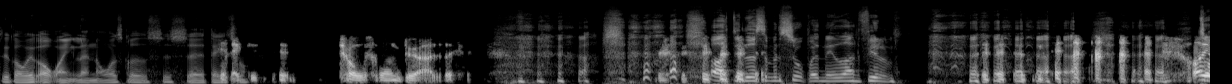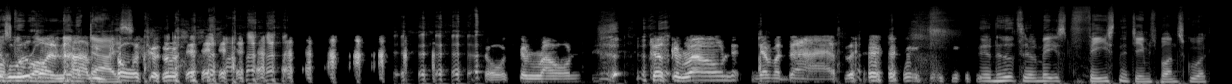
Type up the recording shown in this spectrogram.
det går ikke over en eller anden overskridelsesdato. Det er rigtigt. Torsrung dør aldrig. Åh, det lyder som en super nederen film. Og i hovedrollen har vi never Torsker Round never dies. det er den hidtil mest fæsende James Bond-skurk.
